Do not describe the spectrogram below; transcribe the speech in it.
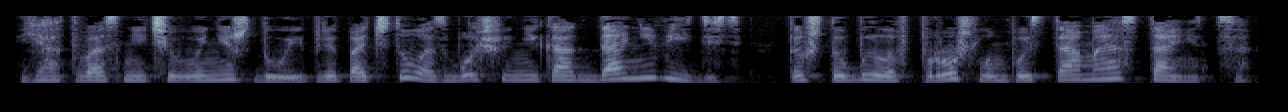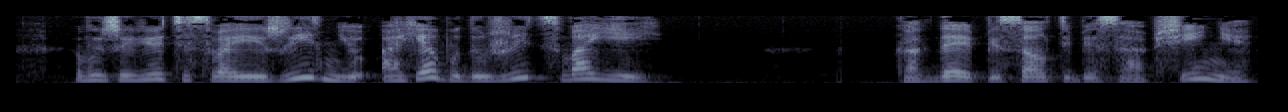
Я от вас ничего не жду и предпочту вас больше никогда не видеть. То, что было в прошлом, пусть там и останется. Вы живете своей жизнью, а я буду жить своей. Когда я писал тебе сообщение,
